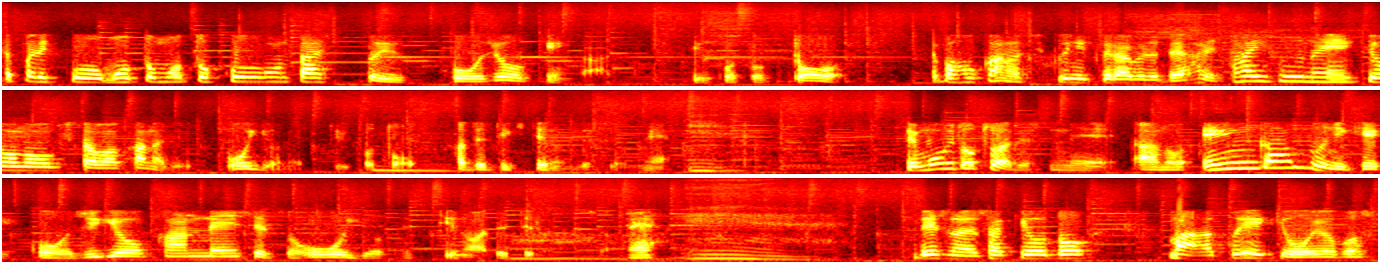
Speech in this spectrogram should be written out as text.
やっぱりこうもともと高温多湿という好条件があるということとやっぱ他の地区に比べるとやはり台風の影響の大きさはかなり多いよねということが出てきてるんですよね。うんでもう一つはですねあの沿岸部に結構事業関連施設多いよねっていうのは出てるんですよね。ですので先ほど、まあ、悪影響を及ぼす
